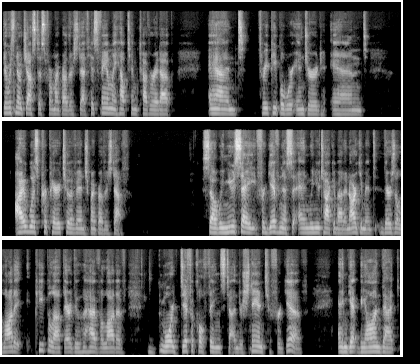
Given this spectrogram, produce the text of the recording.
There was no justice for my brother's death. His family helped him cover it up, and three people were injured, and I was prepared to avenge my brother's death. So when you say forgiveness and when you talk about an argument, there's a lot of people out there who have a lot of more difficult things to understand to forgive and get beyond that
